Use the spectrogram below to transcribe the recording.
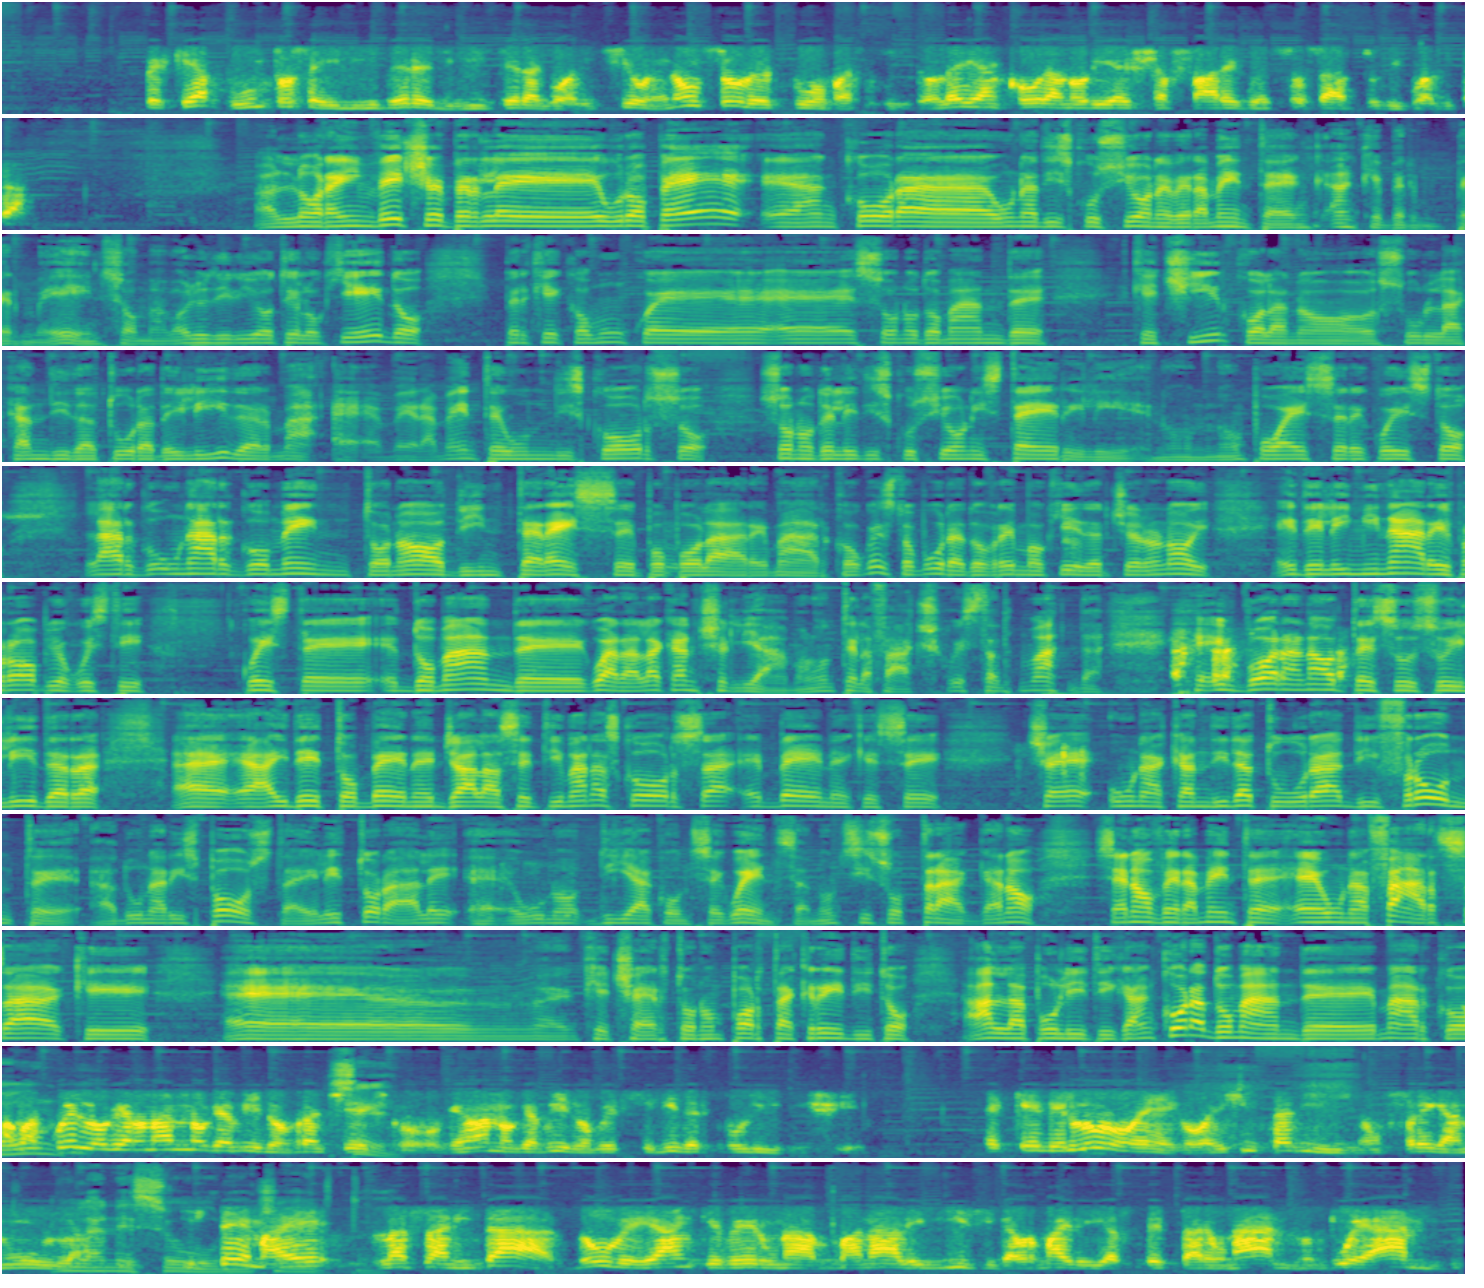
perché appunto sei leader di un'intera coalizione, non solo del tuo partito. Lei ancora non riesce a fare questo salto di qualità. Allora, invece per le europee è ancora una discussione veramente anche per, per me, insomma, voglio dire, io te lo chiedo perché comunque eh, sono domande che circolano sulla candidatura dei leader, ma è veramente un discorso, sono delle discussioni sterili, non, non può essere questo un argomento no, di interesse popolare, Marco. Questo pure dovremmo chiedercelo noi ed eliminare proprio questi queste domande, guarda, la cancelliamo, non te la faccio questa domanda. E buonanotte su, sui leader, eh, hai detto bene già la settimana scorsa, è bene che se c'è una candidatura di fronte ad una risposta elettorale eh, uno dia conseguenza, non si sottragga, no? Se no veramente è una farsa che, eh, che certo non porta credito alla politica. Ancora domande Marco? No, ma quello che non hanno capito Francesco, sì. che non hanno capito questi leader politici è che del loro ego ai cittadini non frega nulla. Nessuno, il tema certo. è la sanità, dove anche per una banale visita ormai devi aspettare un anno, due anni,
